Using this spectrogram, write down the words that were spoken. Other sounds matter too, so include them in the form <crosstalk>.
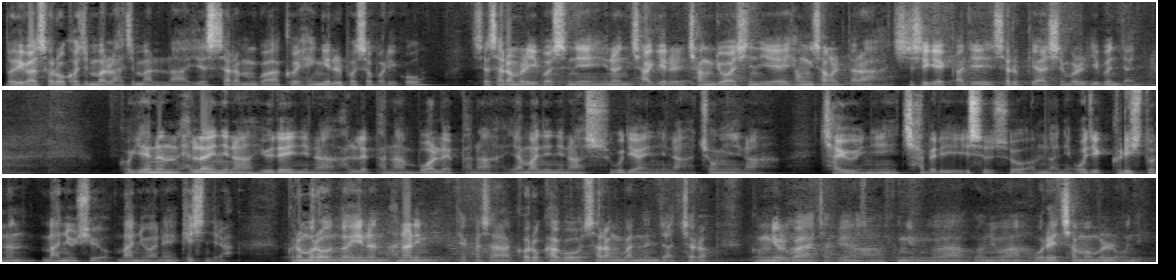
너희가 서로 거짓말을 하지 말라. 옛사람과 그 행위를 벗어버리고 새 사람을 입었으니 이는 자기를 창조하신 이의 형상을 따라 지식에까지 새롭게 하심을 입은 자. 거기에는 헬라인이나 유대인이나 할레파나 무할레파나 야만인이나 수구디아인이나 종인이나 자유인이 차별이 있을 수 없나니 오직 그리스도는 만유시요 만유 안에 계시니라. 그러므로 너희는 하나님 택하사 거룩하고 사랑받는 자처럼 극률과 자비하사 극률과 권유와 오래 참음을 오니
